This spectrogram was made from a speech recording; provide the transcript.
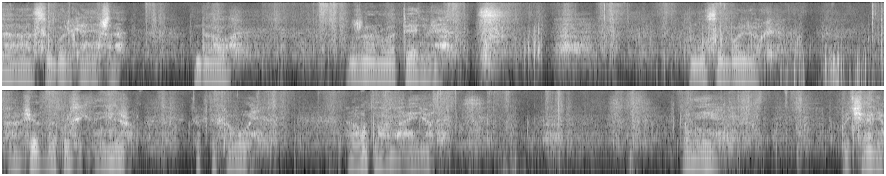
Да, Соболь, конечно, дал жару опять, блин. Ну, Соболек. А вообще, запросики-то не вижу, как таковой. А вот он, она идет. По ней почалим.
